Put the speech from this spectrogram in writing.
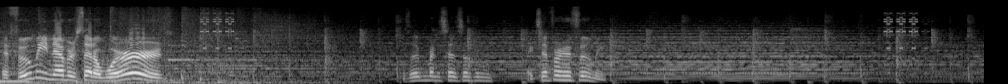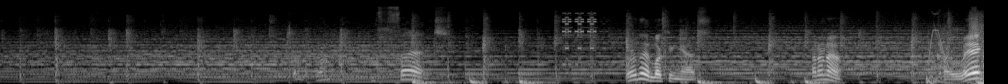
Hifumi never said a word. Has everybody said something except for Hifumi? What's? What are they looking at? I don't know. Click.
